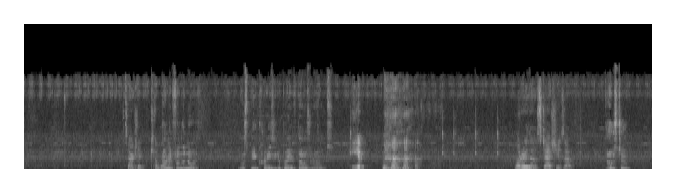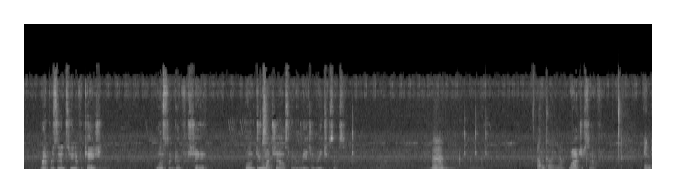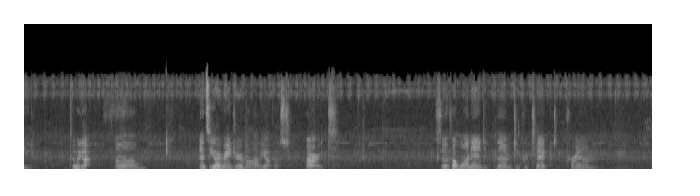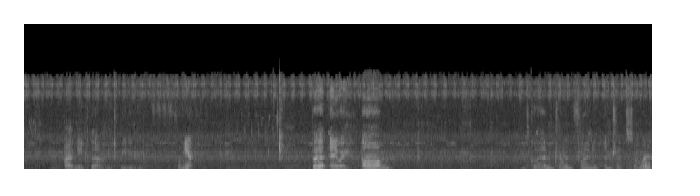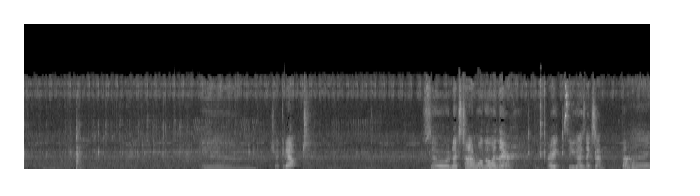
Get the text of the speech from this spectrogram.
Sergeant Coming from the north? Must be crazy to brave those roads. Yep. what are those statues of? Those two represents unification. Mostly good for shade. Won't do much else when the Legion reaches us. Hmm. I'll be going now. Watch yourself. Indeed. So we got um NCR Ranger Mojave Outpost. Alright. So if I wanted them to protect Primm, I need them to be from here. But anyway, um let's go ahead and try and find an entrance somewhere. and check it out. So next time we'll go in there. Alright, see you guys next time. Bye!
